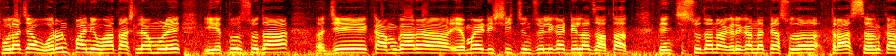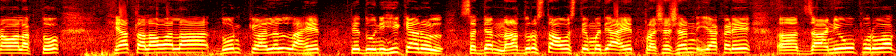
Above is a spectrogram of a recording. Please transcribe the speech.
पुलाच्या वरून पाणी वाहत असल्यामुळे येथून सुद्धा जे कामगार एम आय डी सी चिंचोलीकाठीला जातात त्यांचीसुद्धा नागरिकांना त्यासुद्धा त्रास सहन करावा लागतो. ह्या तलावाला दोन कॅनल आहेत ते दोन्हीही कॅनल सध्या नादुरुस्त अवस्थेमध्ये आहेत. प्रशासन याकडे जाणीवपूर्वक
